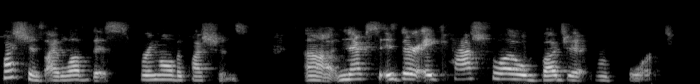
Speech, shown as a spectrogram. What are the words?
questions. I love this. Bring all the questions. Uh, next, is there a cash flow budget report?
